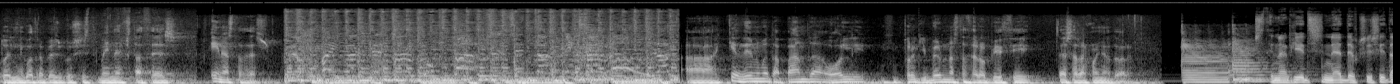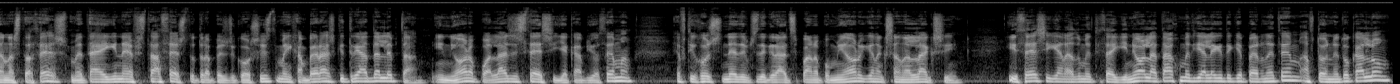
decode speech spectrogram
Το ελληνικό τραπεζικό σύστημα είναι ευσταθές. Είναι ασταθές. Α, και δίνουμε τα πάντα όλοι προκειμένου να σταθεροποιηθεί τέσσερα χρόνια τώρα. Στην αρχή της συνέντευξης ήταν ασταθές, μετά έγινε ευσταθές το τραπεζικό σύστημα. Είχαν περάσει και 30 λεπτά. Είναι η ώρα που αλλάζεις θέση για κάποιο θέμα. Ευτυχώς η συνέντευξη δεν κράτησε πάνω από μία ώρα για να ξαναλλάξει η θέση για να δούμε τι θα γίνει. Όλα τα έχουμε, διαλέγετε και παίρνετε. Αυτό είναι το καλό.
